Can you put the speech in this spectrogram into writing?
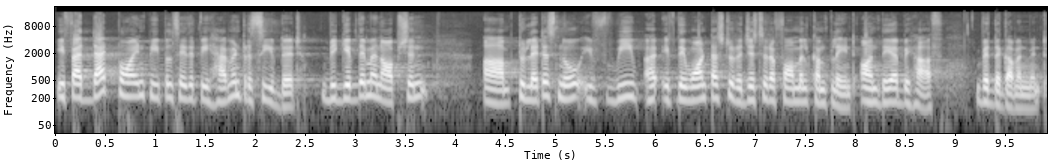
If at that point people say that we haven't received it, we give them an option um, to let us know if, we, uh, if they want us to register a formal complaint on their behalf with the government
